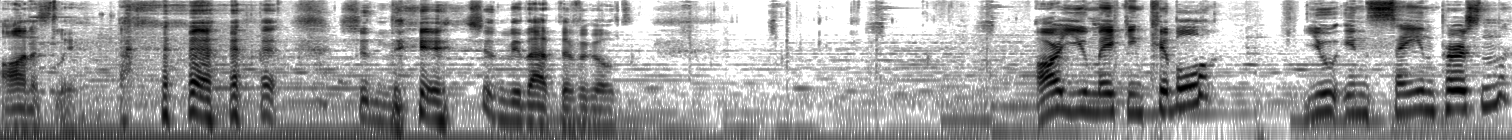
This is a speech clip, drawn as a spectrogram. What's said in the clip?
Honestly. shouldn't be shouldn't be that difficult. Are you making kibble? You insane person?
